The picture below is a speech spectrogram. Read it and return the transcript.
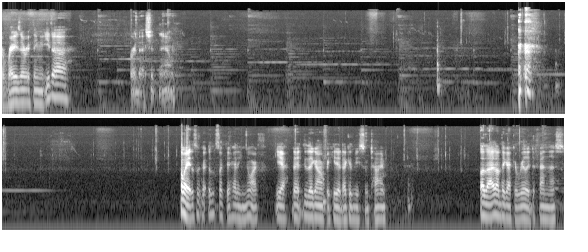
Raise everything in Ida. Burn that shit down. oh wait, it looks, like, it looks like they're heading north. Yeah, they, they're going for Hida. That gives me some time. Although I don't think I could really defend this.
